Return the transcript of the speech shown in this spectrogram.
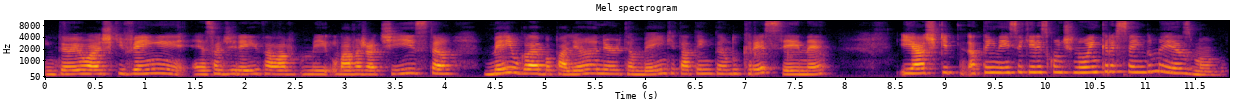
Então eu acho que vem essa direita lavajatista, meio Gleba Palhaner também, que tá tentando crescer, né? E acho que a tendência é que eles continuem crescendo mesmo.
